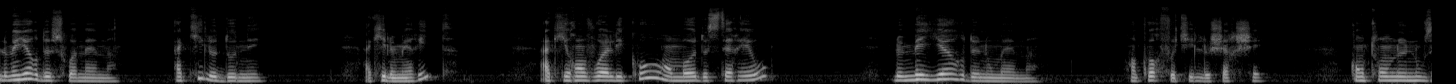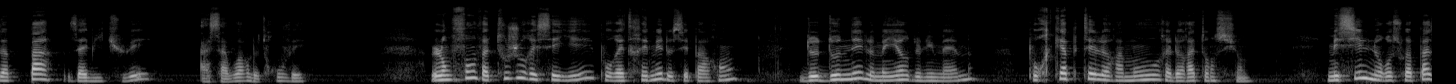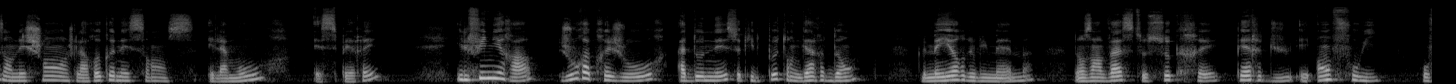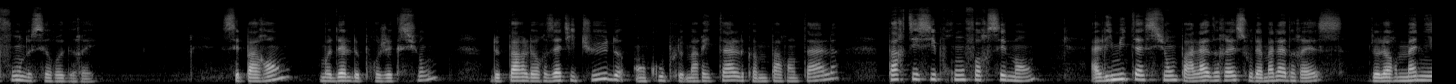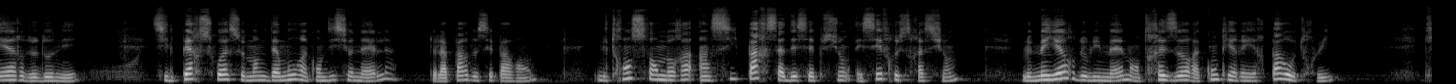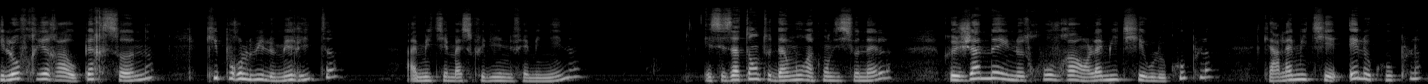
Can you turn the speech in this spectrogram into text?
Le meilleur de soi-même, à qui le donner? À qui le mérite? À qui renvoie l'écho en mode stéréo? Le meilleur de nous-mêmes. Encore faut-il le chercher, quand on ne nous a pas habitués à savoir le trouver. L'enfant va toujours essayer, pour être aimé de ses parents, de donner le meilleur de lui-même, pour capter leur amour et leur attention. Mais s'il ne reçoit pas en échange la reconnaissance et l'amour espérés, il finira, jour après jour, à donner ce qu'il peut en gardant le meilleur de lui-même, dans un vaste secret perdu et enfoui au fond de ses regrets. Ses parents, modèles de projection, de par leurs attitudes, en couple marital comme parental, participeront forcément à l'imitation par l'adresse ou la maladresse de leur manière de donner. S'il perçoit ce manque d'amour inconditionnel de la part de ses parents, il transformera ainsi par sa déception et ses frustrations le meilleur de lui-même en trésor à conquérir par autrui, qu'il offrira aux personnes qui pour lui le méritent, amitié masculine féminine, et ses attentes d'amour inconditionnel que jamais il ne trouvera en l'amitié ou le couple, car l'amitié et le couple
